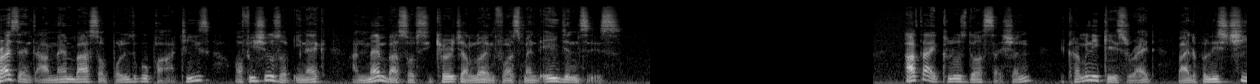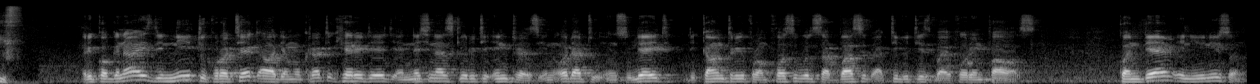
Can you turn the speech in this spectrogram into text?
Present are members of political parties, officials of INEC, and members of security and law enforcement agencies. After a closed-door session, a communique is read by the police chief. Recognize the need to protect our democratic heritage and national security interests in order to insulate the country from possible subversive activities by foreign powers. Condemn in unison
